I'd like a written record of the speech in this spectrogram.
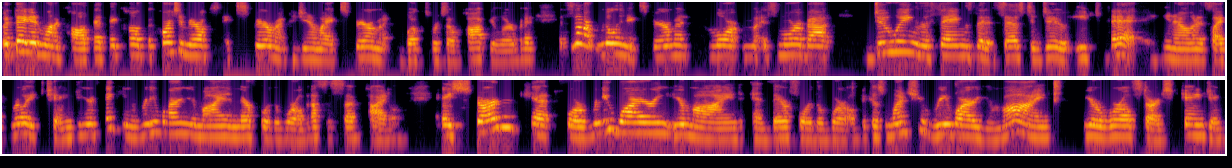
but they didn't want to call it that. They called it the Course in Miracles Experiment, because, you know, my experiment books were so popular, but it's not really an experiment. More, it's more about doing the things that it says to do each day, you know, and it's like really changing your thinking, rewiring your mind, and therefore the world. That's the subtitle. A starter kit for rewiring your mind and therefore the world. Because once you rewire your mind, your world starts changing.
